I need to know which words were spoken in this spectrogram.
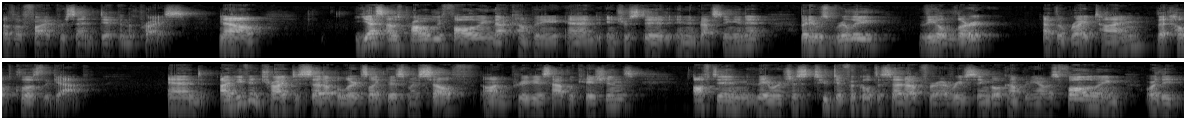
of a 5% dip in the price. Now, yes, I was probably following that company and interested in investing in it, but it was really the alert at the right time that helped close the gap. And I've even tried to set up alerts like this myself on previous applications. Often they were just too difficult to set up for every single company I was following, or they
